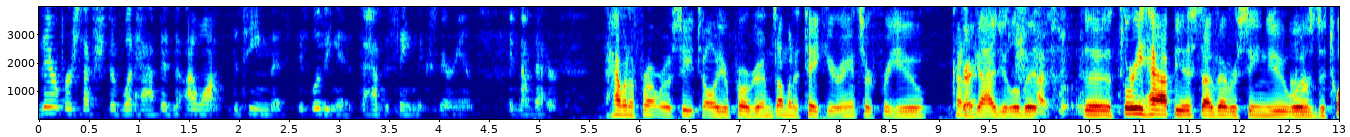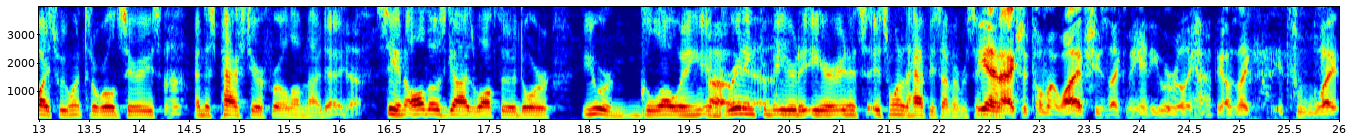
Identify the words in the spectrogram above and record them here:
their perception of what happened. I want the team that is living it to have the same experience, if not better. Having a front row seat to all your programs, I'm going to take your answer for you, kind of guide you a little bit. Absolutely. The three happiest I've ever seen you uh-huh. was Uh-huh. the twice we went to the World Series uh-huh. and this past year for Alumni Day. Yeah. Seeing all those guys walk through the door, you were glowing and Oh, grinning yeah. from ear to ear, and it's it's one of the happiest I've ever seen. Yeah, you. and I actually told my wife, she's like, "Man, you were really happy." I was like, "It's what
